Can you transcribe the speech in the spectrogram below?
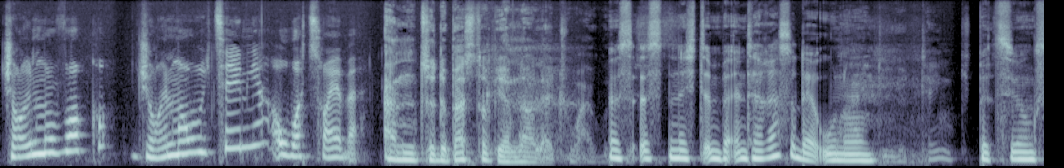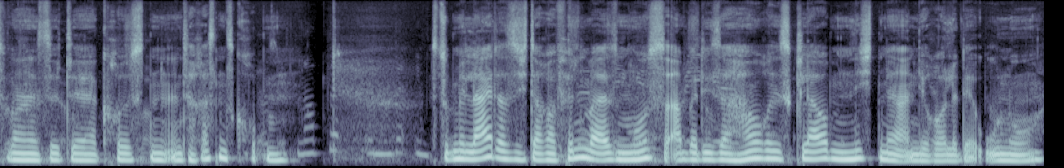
join Morocco, join Mauritania or whatsoever. And to the best of your knowledge, es ist nicht im Interesse der UNO beziehungsweise der größten Interessensgruppen. Es tut mir leid, dass ich darauf hinweisen muss, aber die Sahauris glauben nicht mehr an die Rolle der UNO.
